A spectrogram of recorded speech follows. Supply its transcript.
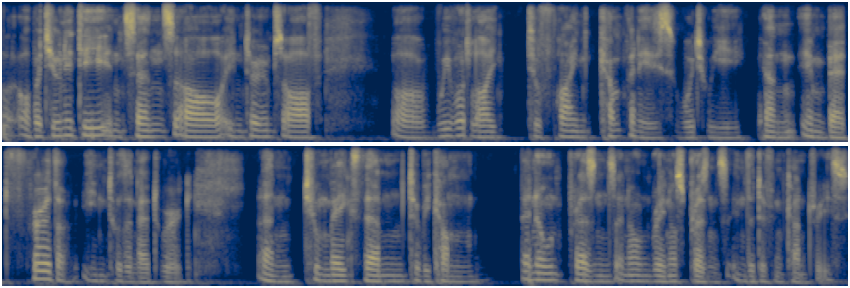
opportunity in sense or in terms of uh, we would like to find companies which we can embed further into the network and to make them to become a known presence, a known Rhenus presence in the different countries.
